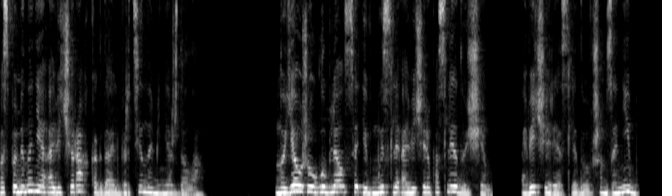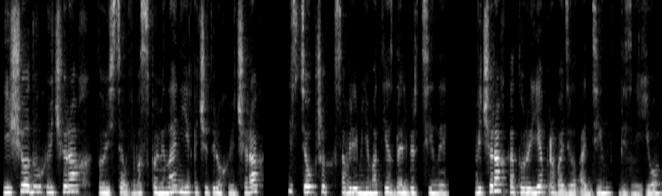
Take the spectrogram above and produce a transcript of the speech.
воспоминания о вечерах, когда Альбертина меня ждала. Но я уже углублялся и в мысли о вечере последующем, о вечере, следовавшем за ним, и еще о двух вечерах, то есть в воспоминании о четырех вечерах, истекших со временем отъезда Альбертины, вечерах, которые я проводил один, без нее,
